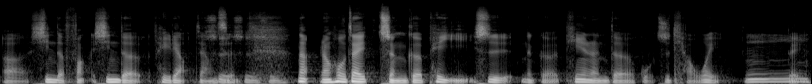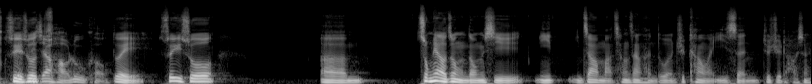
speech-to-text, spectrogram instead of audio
呃新的方新的配料这样子，是是是。那然后在整个配以是那个天然的果汁调味，嗯，对，所以说比较好入口，对，所以说，嗯。中药这种东西，你你知道吗？常常很多人去看完医生，就觉得好像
